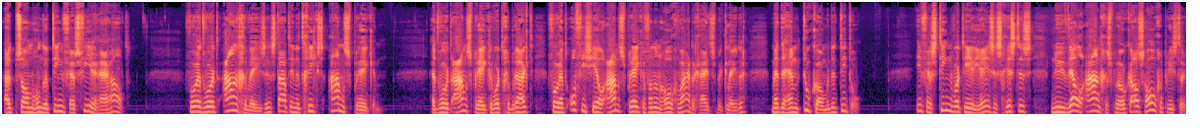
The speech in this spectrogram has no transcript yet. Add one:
uit Psalm 110, vers 4 herhaald. Voor het woord aangewezen staat in het Grieks aanspreken. Het woord aanspreken wordt gebruikt voor het officieel aanspreken van een hoogwaardigheidsbekleder met de hem toekomende titel. In vers 10 wordt de Heer Jezus Christus nu wel aangesproken als hoge priester,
